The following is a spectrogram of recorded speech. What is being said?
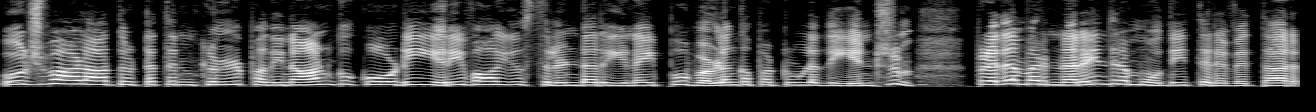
உஜ்வாலா திட்டத்தின் கீழ் பதினான்கு கோடி எரிவாயு சிலிண்டர் இணைப்பு வழங்கப்பட்டுள்ளது என்றும் பிரதமர் நரேந்திர மோடி தெரிவித்தார்.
